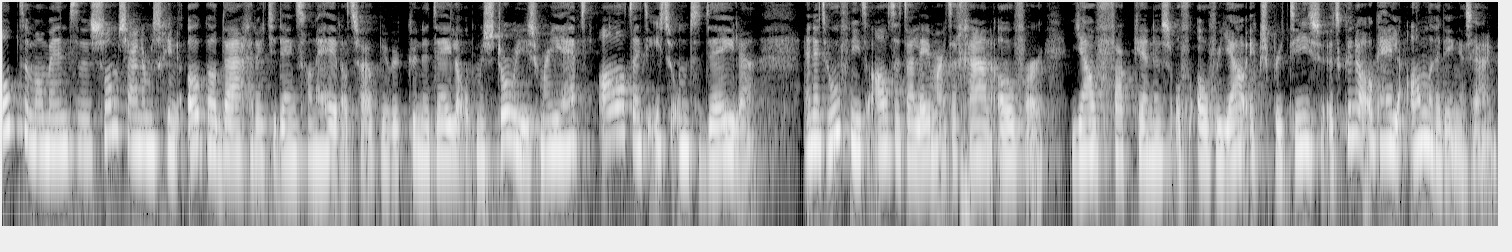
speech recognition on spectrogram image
op de momenten, soms zijn er misschien ook wel dagen dat je denkt van hé, hey, wat zou ik nu weer kunnen delen op mijn stories? Maar je hebt altijd iets om te delen. En het hoeft niet altijd alleen maar te gaan over jouw vakkennis of over jouw expertise. Het kunnen ook hele andere dingen zijn.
